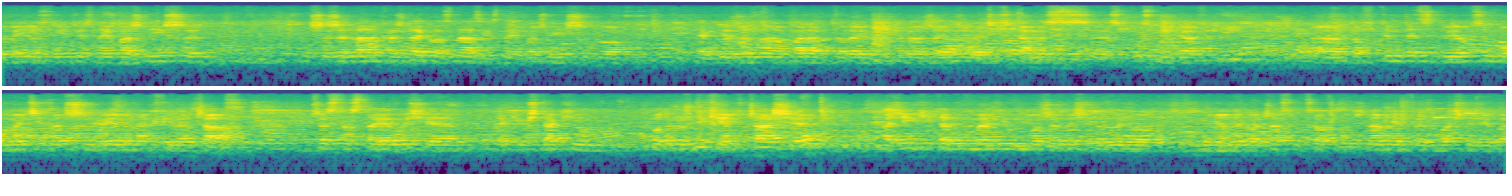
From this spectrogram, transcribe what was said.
robieniu zdjęć jest najważniejszy, myślę, że dla każdego z nas jest najważniejszy, bo jak bierzemy aparat do ręki, to narzędzie naciskamy z, spust migawki, e, to w tym decydującym momencie zatrzymujemy na chwilę czas. Przez to stajemy się jakimś takim podróżnikiem w czasie, a dzięki temu medium możemy się do tego minionego czasu cofnąć. Dla mnie to jest właśnie najważniejsze.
